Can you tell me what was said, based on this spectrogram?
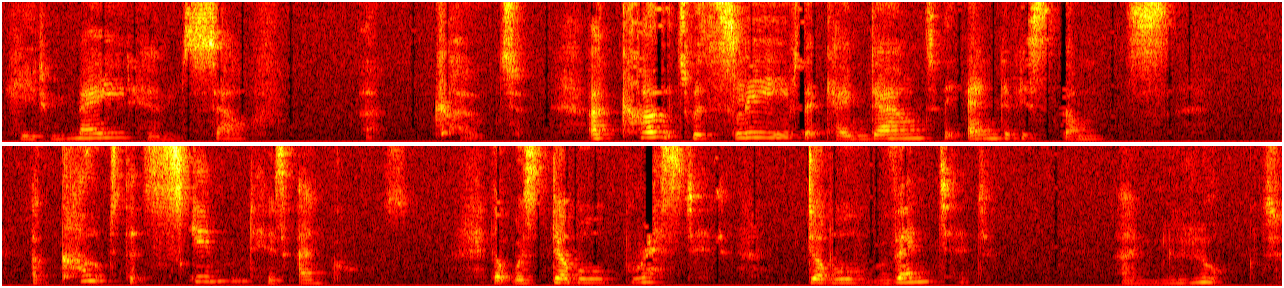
he'd made himself a coat. A coat with sleeves that came down to the end of his thumbs. A coat that skimmed his ankles, that was double breasted, double vented, and looked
